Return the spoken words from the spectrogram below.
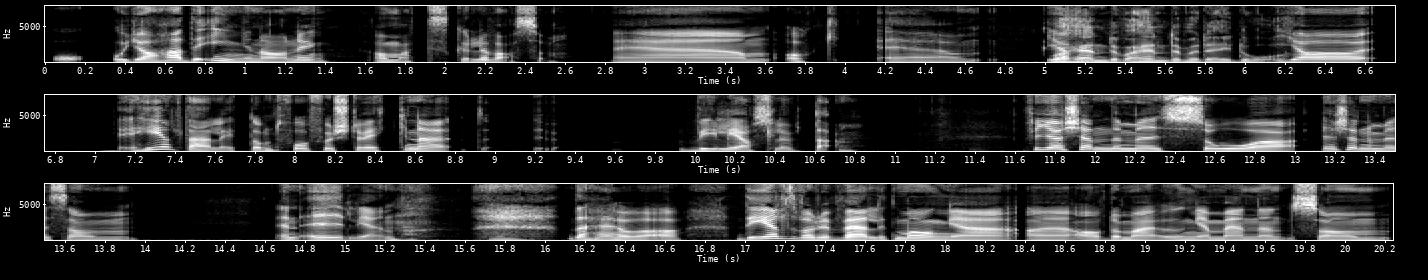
och, och jag hade ingen aning om att det skulle vara så. Eh, och eh, Vad, jag- hände, vad hände med dig då? jag, helt ärligt, de två första veckorna t- ville jag sluta. För jag kände mig så, jag kände mig som en alien. Mm. Det här var, dels var det väldigt många eh, av de här unga männen som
